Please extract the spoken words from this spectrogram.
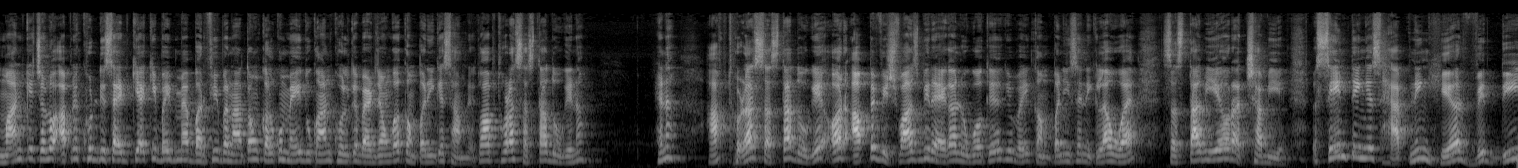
मान के चलो आपने खुद डिसाइड किया कि भाई मैं बर्फ़ी बनाता हूँ कल को मैं ही दुकान खोल के बैठ जाऊँगा कंपनी के सामने तो आप थोड़ा सस्ता दोगे ना? है ना? आप थोड़ा सस्ता दोगे और आप पे विश्वास भी रहेगा लोगों के कि भाई कंपनी से निकला हुआ है, सस्ता भी है और अच्छा भी है। Same thing is happening here with the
